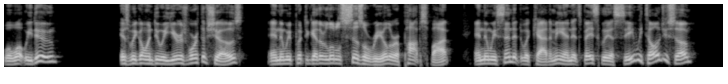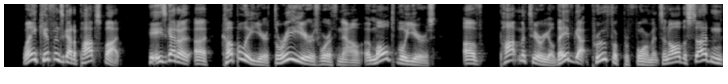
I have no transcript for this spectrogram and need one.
Well, what we do is we go and do a year's worth of shows, and then we put together a little sizzle reel or a pop spot, and then we send it to Academy, and it's basically a see, we told you so. Lane Kiffin's got a pop spot. He's got a, a couple of years, three years worth now, uh, multiple years of pop material. They've got proof of performance. And all of a sudden,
